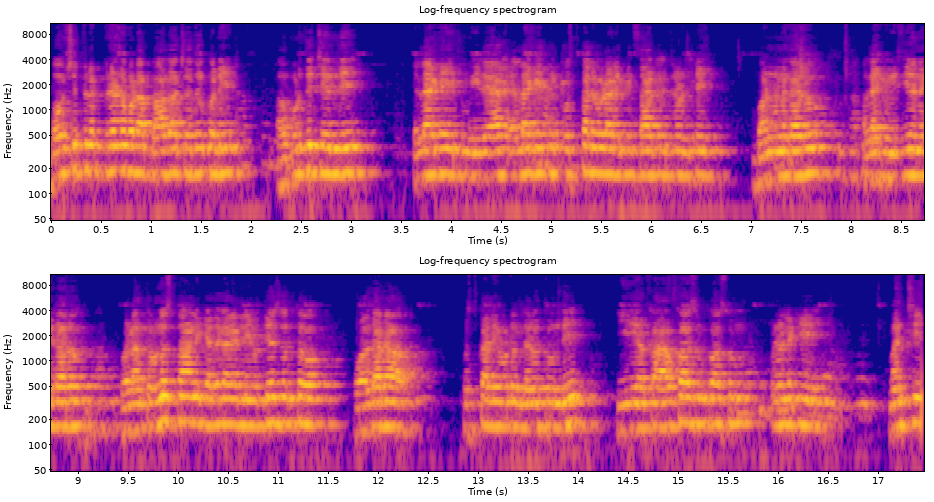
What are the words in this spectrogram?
భవిష్యత్తులో పిల్లలు కూడా బాగా చదువుకొని అభివృద్ధి చెంది ఇలాగే ఎలాగైతే పుస్తకాలు ఇవ్వడానికి సహకరించినటువంటి బండన్న గారు అలాగే విజయన్న గారు వాళ్ళంత ఉన్న స్థానానికి ఎదగాలనే ఉద్దేశంతో వాళ్ళ ద్వారా పుస్తకాలు ఇవ్వడం జరుగుతుంది. ఈ యొక్క అవకాశం కోసం పిల్లలకి మంచి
